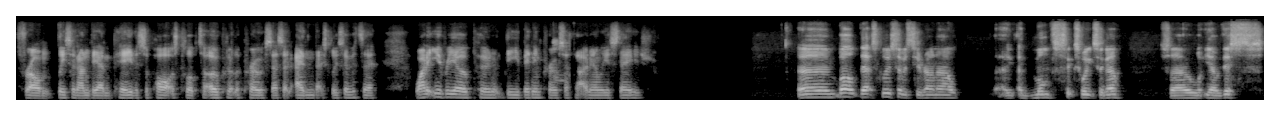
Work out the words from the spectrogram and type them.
from Lisa Nandy MP, the supporters club, to open up the process and end exclusivity. Why don't you reopen the bidding process at an earlier stage? Um, well, the exclusivity ran out a, a, month, six weeks ago. So, you know, this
